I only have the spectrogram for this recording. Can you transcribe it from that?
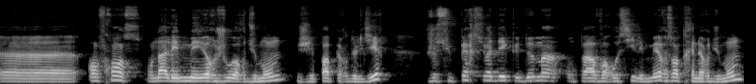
Euh, en France, on a les meilleurs joueurs du monde. J'ai pas peur de le dire. Je suis persuadé que demain, on peut avoir aussi les meilleurs entraîneurs du monde.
